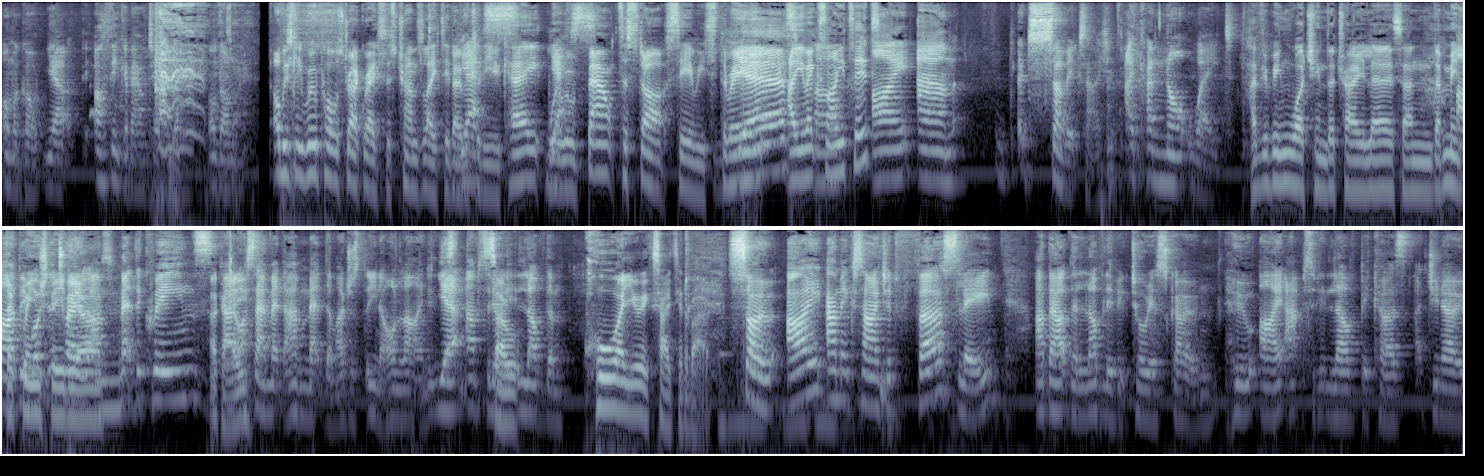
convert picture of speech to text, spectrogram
oh my god. Yeah, I'll think about it. hold on. Obviously, RuPaul's Drag Race has translated over to the UK. We're Yes. about to start series three. Yes. Are you excited? I am so excited. I cannot wait. Have you been watching the trailers and the Meet the I've been Queens the trailer. videos? I've met the queens. Okay. I say I met. I haven't met them. I just you know online. Yeah, absolutely So- love them. Who are you excited about? So I am excited. Firstly, about the lovely Victoria Scone, who I absolutely love because uh, do you know?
